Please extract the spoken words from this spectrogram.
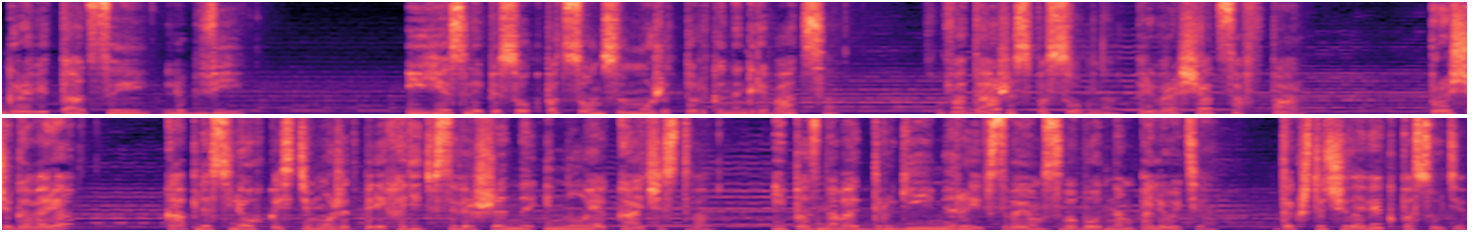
гравитацией любви. И если песок под солнцем может только нагреваться, вода же способна превращаться в пар. Проще говоря, капля с легкостью может переходить в совершенно иное качество и познавать другие миры в своем свободном полете. Так что человек, по сути,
